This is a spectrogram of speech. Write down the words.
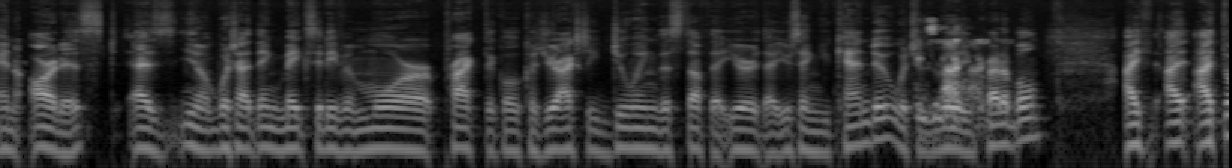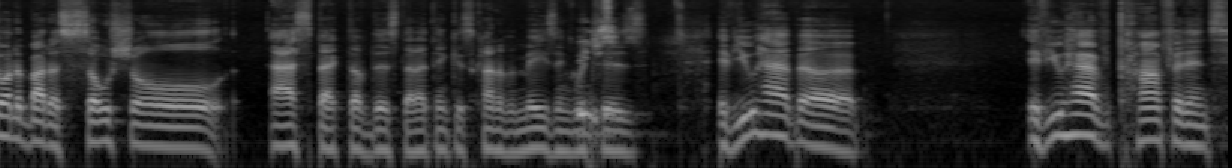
an artist, as you know, which I think makes it even more practical because you're actually doing the stuff that you're that you're saying you can do, which exactly. is really incredible. I, I I thought about a social aspect of this that I think is kind of amazing, Please. which is if you have a if you have confidence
